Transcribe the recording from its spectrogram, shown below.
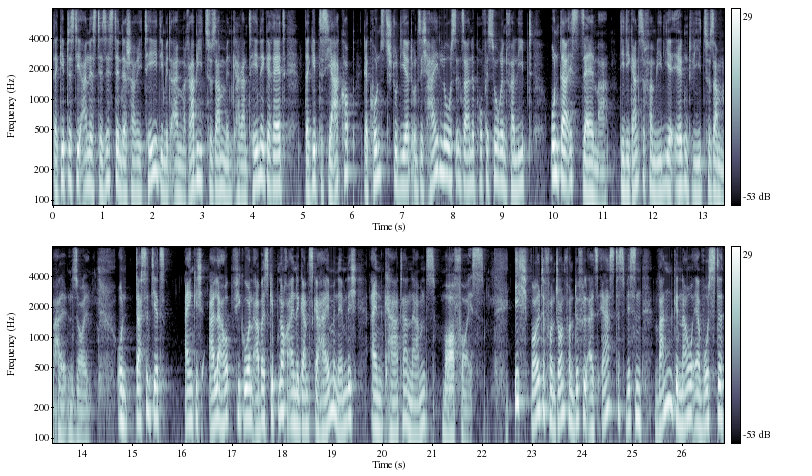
Da gibt es die Anästhesistin der Charité, die mit einem Rabbi zusammen in Quarantäne gerät. Da gibt es Jakob, der Kunst studiert und sich heillos in seine Professorin verliebt. Und da ist Selma, die die ganze Familie irgendwie zusammenhalten soll. Und das sind jetzt eigentlich alle Hauptfiguren, aber es gibt noch eine ganz geheime, nämlich einen Kater namens Morpheus. Ich wollte von John von Düffel als erstes wissen, wann genau er wusste,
